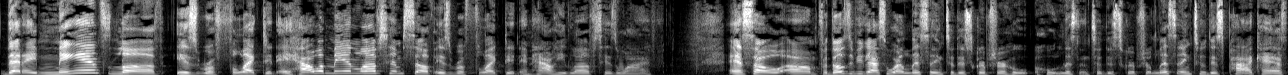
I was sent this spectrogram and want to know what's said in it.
that a man's love is reflected, a how a man loves himself is reflected in how he loves his wife. And so, um, for those of you guys who are listening to this scripture, who who listen to this scripture, listening to this podcast,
